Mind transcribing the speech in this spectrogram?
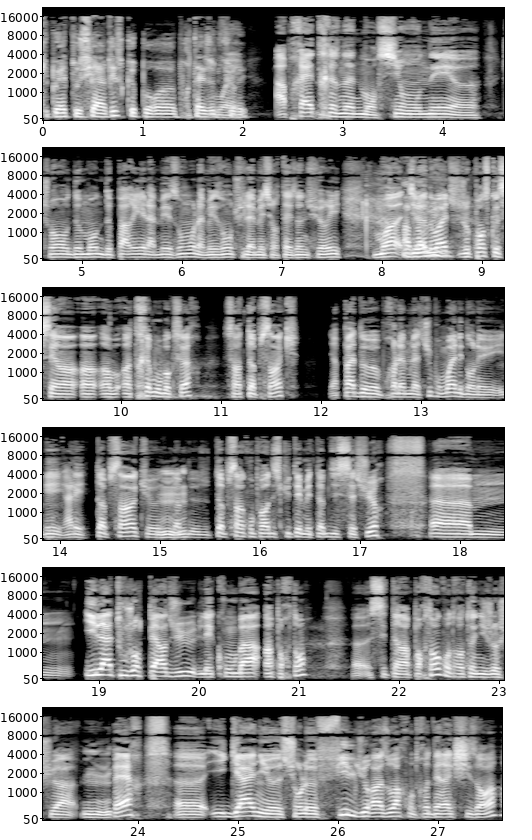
qui peut être aussi à risque pour pour Tyson Fury. Après, très honnêtement, si on est, euh, tu vois, on demande de parier la maison, la maison, tu la mets sur Tyson Fury. Moi, ah Dylan bah White, je pense que c'est un, un, un, très bon boxeur. C'est un top 5. Il n'y a pas de problème là-dessus. Pour moi, il est dans les, il est, allez, top 5, euh, mhm. top, 5, on peut en discuter, mais top 10, c'est sûr. Euh, il a toujours perdu les combats importants. Euh, C'était important contre Anthony Joshua, mmh. père. Euh, il gagne sur le fil du rasoir contre Derek Chisora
